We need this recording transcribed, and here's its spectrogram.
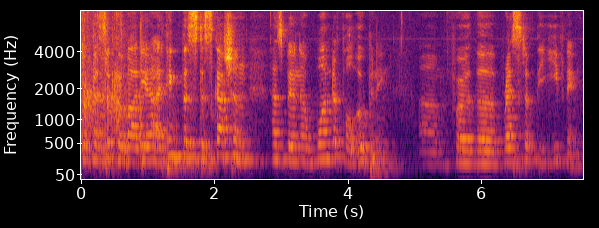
Professor Coovadia. I think this discussion has been a wonderful opening um, for the rest of the evening.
